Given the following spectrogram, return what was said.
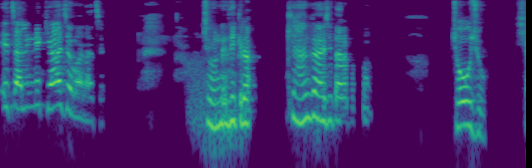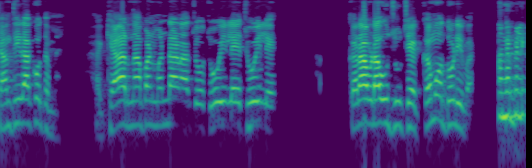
એ ચાલીને ક્યાં જવાના છે? જો ને દીકરા ક્યાં ગયા છે તારા પપ્પા? જોઉં છું. શાંતિ રાખો તમે. ક્યાર ના પણ મંડાણા છો જોઈ લે જોઈ લે. કરાવડાવું છું છે કમો થોડી વાર. અને પેલી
